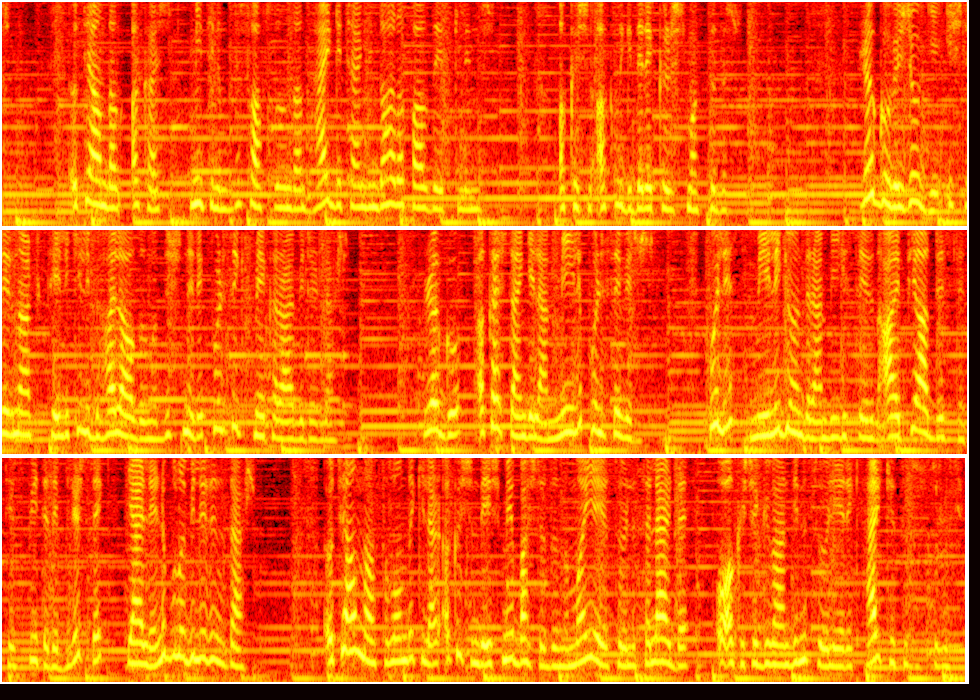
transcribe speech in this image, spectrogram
Öte yandan Akash, Meety'nin bu saflığından her geçen gün daha da fazla etkilenir. Akash'ın aklı giderek karışmaktadır. Ragu ve Jogi işlerin artık tehlikeli bir hal aldığını düşünerek polise gitmeye karar verirler. Ragu, Akash'tan gelen maili polise verir. Polis, maili gönderen bilgisayarın IP adresini tespit edebilirsek yerlerini bulabiliriz der. Öte yandan salondakiler Akash'ın değişmeye başladığını Maya'ya söyleseler de o Akash'a güvendiğini söyleyerek herkesi susturur.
